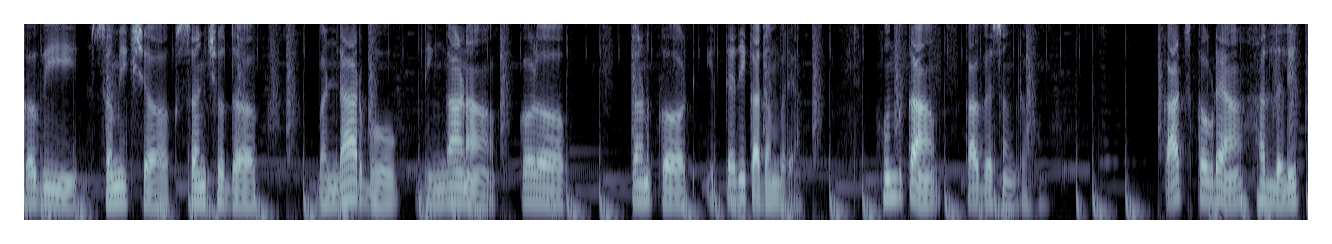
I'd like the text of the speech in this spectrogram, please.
कवी समीक्षक संशोधक भंडारभोग धिंगाणा कळप तणकट इत्यादी कादंबऱ्या. हुंदका काव्यसंग्रह. काचकवड्या हा ललित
